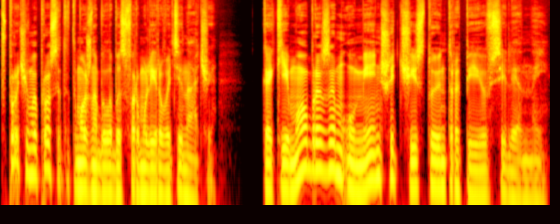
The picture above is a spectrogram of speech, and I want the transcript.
Впрочем, вопрос этот можно было бы сформулировать иначе — Каким образом уменьшить чистую энтропию Вселенной?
